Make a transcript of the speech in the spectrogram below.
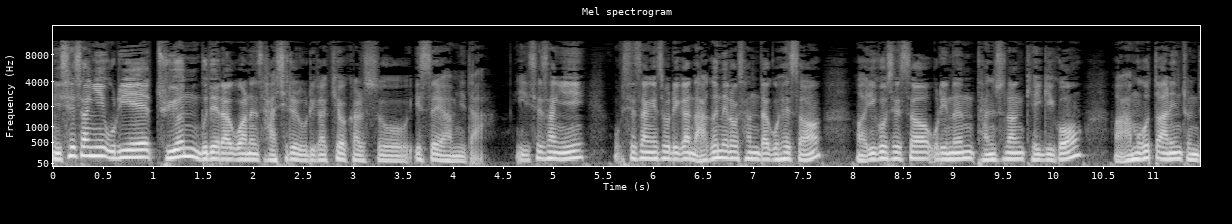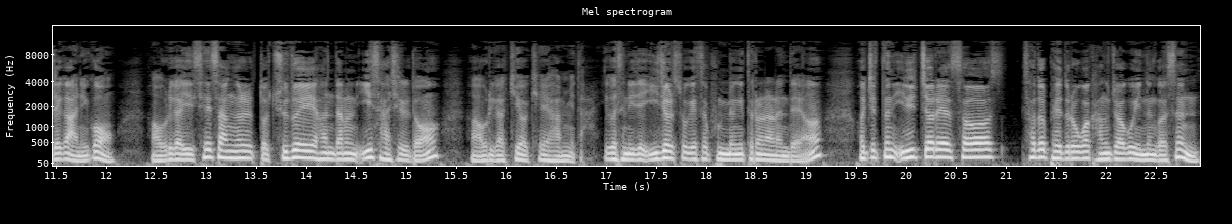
이 세상이 우리의 주연 무대라고 하는 사실을 우리가 기억할 수 있어야 합니다. 이 세상이 세상에서 우리가 나그네로 산다고 해서 어, 이곳에서 우리는 단순한 객이고 어, 아무것도 아닌 존재가 아니고 어, 우리가 이 세상을 또 주도해야 한다는 이 사실도 어, 우리가 기억해야 합니다. 이것은 이제 2절 속에서 분명히 드러나는데요. 어쨌든 1절에서 사도 베드로가 강조하고 있는 것은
